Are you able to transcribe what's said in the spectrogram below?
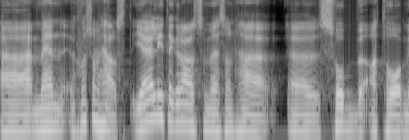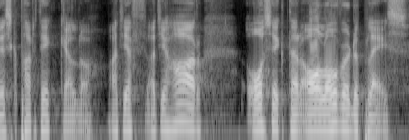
Eh, men hur som helst, jag är lite grann som en sån här uh, subatomisk partikel då. Att jag, att jag har åsikter all over the place.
